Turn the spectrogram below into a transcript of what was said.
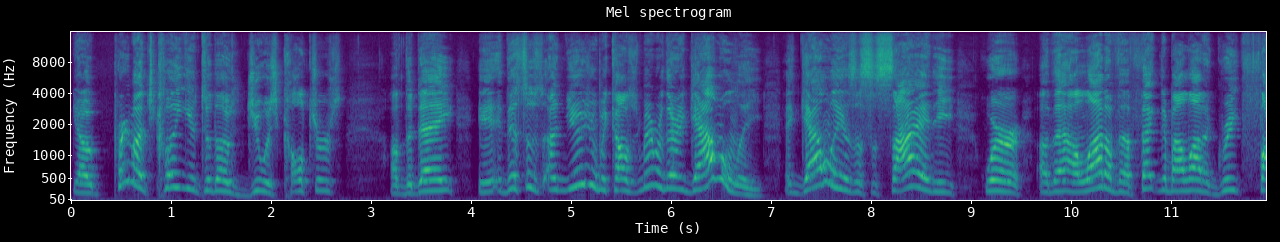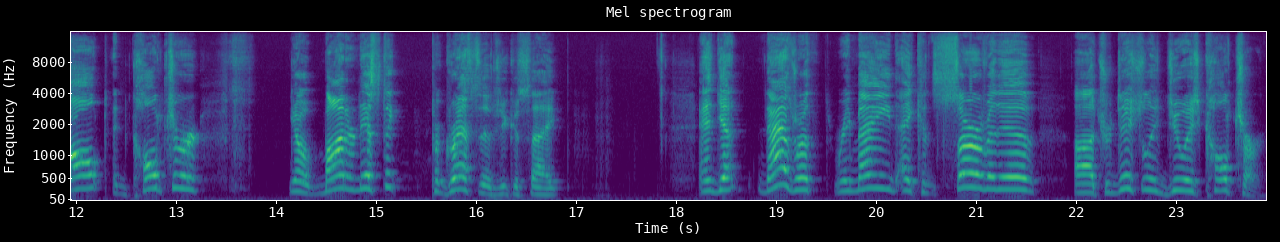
you know, pretty much clinging to those Jewish cultures of the day. this is unusual because remember, they're in Galilee, and Galilee is a society were uh, a lot of affected by a lot of Greek thought and culture, you know, modernistic progressives, you could say. And yet Nazareth remained a conservative, uh, traditionally Jewish culture.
